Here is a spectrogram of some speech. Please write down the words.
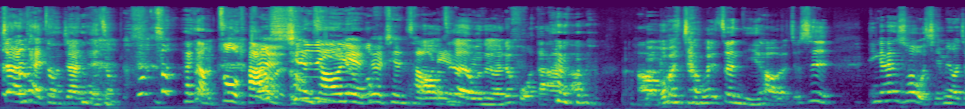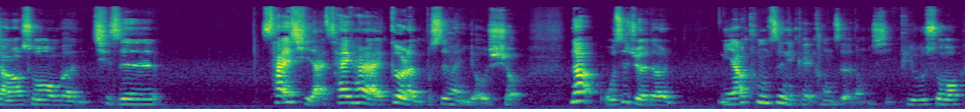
教练太重，教练太重，还想揍他们，欠操练，这个欠操练，这个我的人就火大了。好，我们讲回正题好了，就是应该是说，我前面有讲到说，我们其实拆起来、拆开来，个人不是很优秀。那我是觉得。你要控制你可以控制的东西，比如说，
